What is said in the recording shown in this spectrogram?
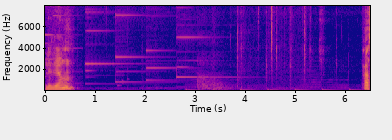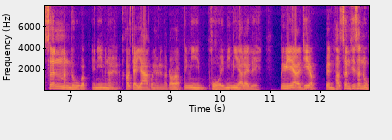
เหลืองพัซเซิลมันดูแบบไอ้นี่ไปหน่อย เข้าใจยากไปหน่อย แล้วก็แบบไม่มีโพยไม่มีอะไรเลย ไม่มีอะไรที่แบบเป็นพัซเซิลที่สนุก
